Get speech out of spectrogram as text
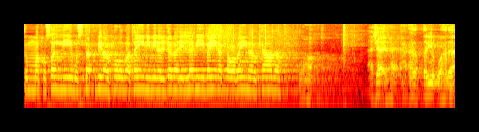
ثم تصلي مستقبل الفرضتين من الجبل الذي بينك وبين الكعبة الله. عجائب هذا الطريق وهذا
